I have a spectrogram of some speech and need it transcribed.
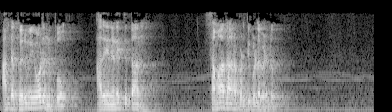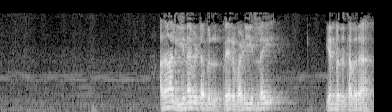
அந்த பெருமையோடு நிற்போம். அதை நினைத்துத்தான் சமாதானப்படுத்திக் கொள்ள வேண்டும். அதனால் இனவிட்டபில் வேறு வழி இல்லை என்பது தவிர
